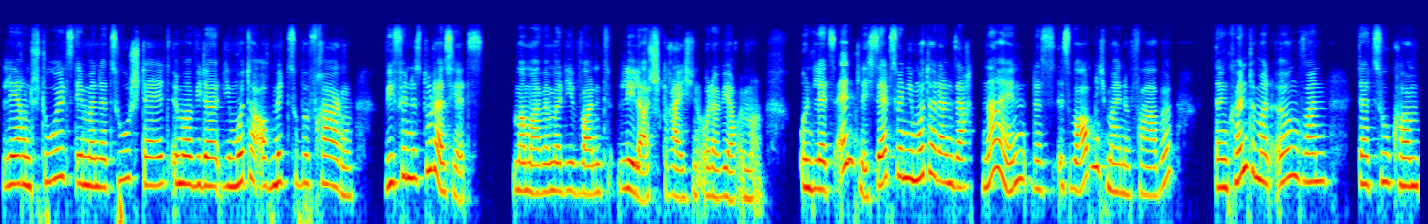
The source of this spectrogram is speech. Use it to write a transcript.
leeren Stuhls, den man dazu stellt, immer wieder die Mutter auch mit zu befragen. Wie findest du das jetzt, Mama, wenn wir die Wand lila streichen oder wie auch immer? Und letztendlich, selbst wenn die Mutter dann sagt, nein, das ist überhaupt nicht meine Farbe, dann könnte man irgendwann dazu kommen,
